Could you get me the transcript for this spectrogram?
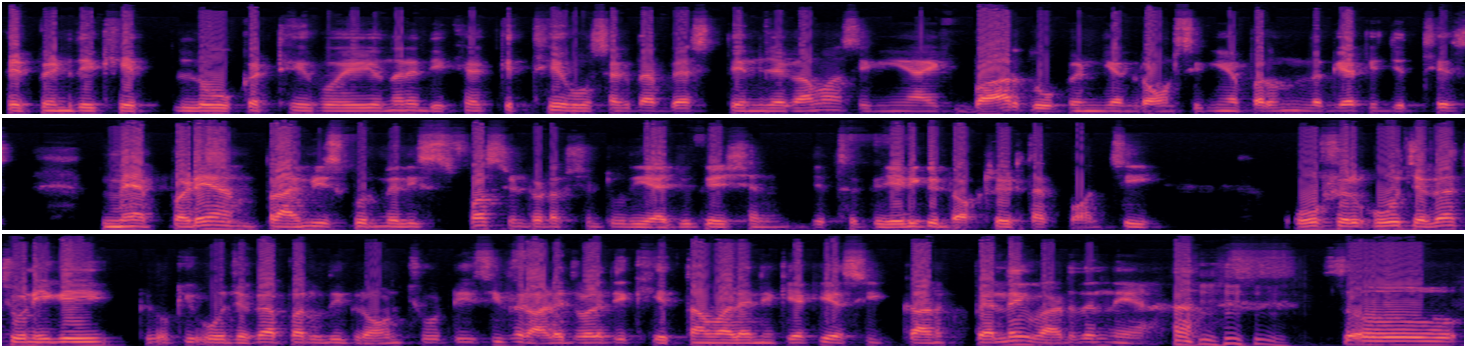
ਫਿਰ ਪਿੰਡ ਦੇ ਖੇਤ, ਲੋਕ ਇਕੱਠੇ ਹੋਏ। ਉਹਨਾਂ ਨੇ ਦੇਖਿਆ ਕਿੱਥੇ ਹੋ ਸਕਦਾ। ਬੈਸਟ ਤਿੰਨ ਜਗ੍ਹਾਵਾਂ ਸੀਗੀਆਂ। ਇੱਕ ਬਾਹਰ ਦੋ ਪਿੰਡ ਦੀਆਂ ਗਰਾਊਂਡ ਸੀਗੀਆਂ। ਪਰ ਉਹਨੂੰ ਲੱਗਿਆ ਕਿ ਜਿੱਥੇ ਮੈਂ ਪੜਿਆ ਪ੍ਰਾਇਮਰੀ ਸਕੂਲ ਮੇਰੀ first introduction to the education ਜਿੱਥੇ ਜਿਹੜੀ ਕਿ ਡਾਕਟਰੇਟ ਤੱਕ ਪਹੁੰਚੀ, ਉਹ ਫਿਰ ਉਹ ਜਗ੍ਹਾ ਚੁਣੀ ਗਈ, ਕਿਉਂਕਿ ਉਹ ਜਗ੍ਹਾ ਪਰ ਉਹਦੀ ਗਰਾਊਂਡ ਛੋਟੀ ਸੀ। ਫਿਰ ਆਲੇ ਦੁਆਲੇ ਦੇ ਖੇਤਾਂ ਵਾਲਿਆਂ ਨੇ ਕਿਹਾ ਕਿ ਅਸੀਂ ਕਣਕ ਪਹਿਲਾਂ ਹੀ ਵੱਢ ਦਿੰਨੇ ਆ ਸੋ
